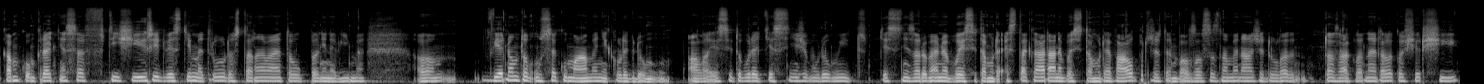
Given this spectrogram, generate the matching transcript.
kam konkrétně se v té šíři 200 metrů dostaneme, to úplně nevíme. Ehm, v jednom tom úseku máme několik domů, ale jestli to bude těsně, že budou mít těsně za domem, nebo jestli tam bude estakáda, nebo jestli tam bude val, protože ten val zase znamená, že dole ta základna je daleko širší,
